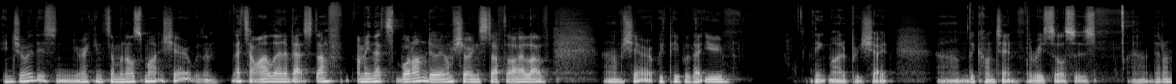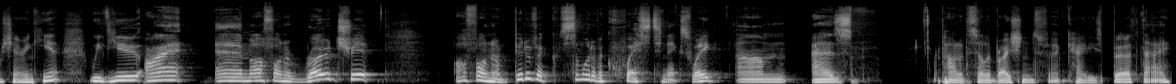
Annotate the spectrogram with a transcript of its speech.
enjoy this and you reckon someone else might share it with them, that's how I learn about stuff. I mean, that's what I'm doing. I'm showing stuff that I love. Um, share it with people that you think might appreciate um, the content, the resources uh, that I'm sharing here with you. I am off on a road trip, off on a bit of a somewhat of a quest next week um, as part of the celebrations for Katie's birthday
